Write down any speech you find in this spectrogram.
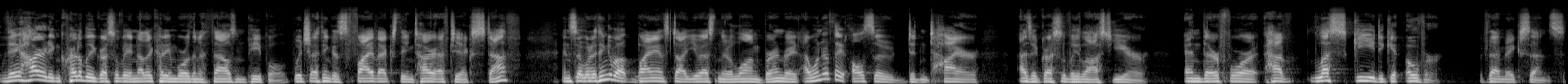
They hired incredibly aggressively, and now they're cutting more than a thousand people, which I think is 5x the entire FTX staff. And so when I think about Binance.us and their long burn rate, I wonder if they also didn't hire as aggressively last year and therefore have less ski to get over, if that makes sense.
